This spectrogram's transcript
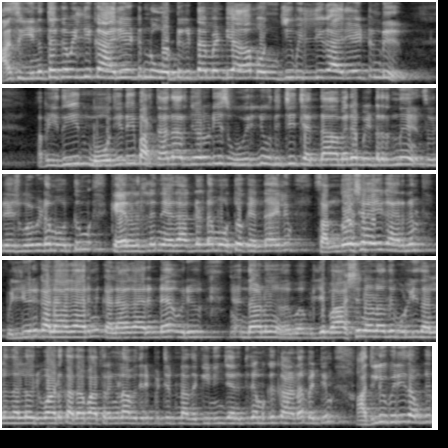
ആ സീനത്തൊക്കെ വലിയ കാര്യമായിട്ടുണ്ട്. വോട്ട് കിട്ടാൻ വേണ്ടി ആ മൊഞ്ച് വലിയ കാര്യമായിട്ടുണ്ട്. അപ്പോൾ ഇത് ഈ മോദിയുടെ ഈ ഭർത്താൻ അറിഞ്ഞവരോട് ഈ സൂര്യൻ ഉദിച്ച് ചെന്താമര വിടർന്ന് സുരേഷ് ഗോപിയുടെ മുഖത്തും കേരളത്തിലെ നേതാക്കളുടെ മുഖത്തും ഒക്കെ എന്തായാലും സന്തോഷമായി. കാരണം വലിയൊരു കലാകാരൻ കലാകാരന്റെ ഒരു എന്താണ് വലിയ ഭാഷനാണ് അത്. പുള്ളി നല്ല നല്ല ഒരുപാട് കഥാപാത്രങ്ങൾ അവതരിപ്പിച്ചിട്ടുണ്ട്. അതൊക്കെ ഇനിയും ജനത്തിന് നമുക്ക് കാണാൻ പറ്റും. അതിലുപരി നമുക്ക്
